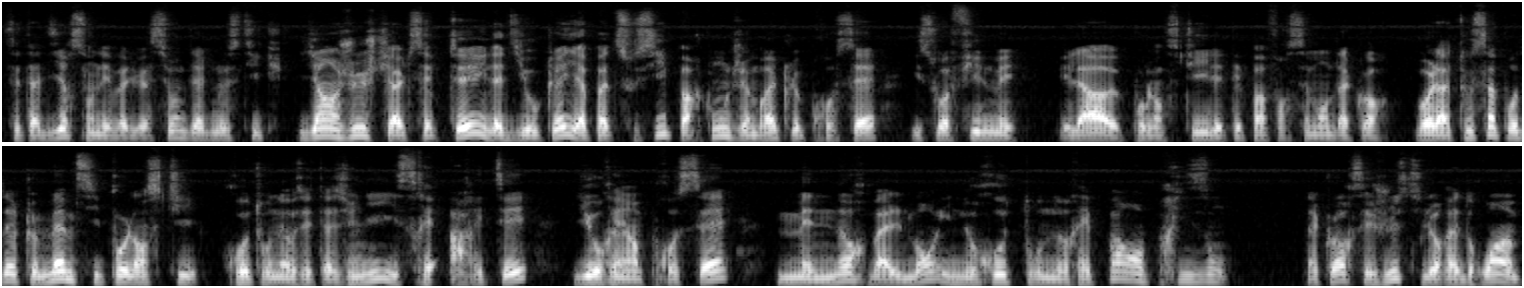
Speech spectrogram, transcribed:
c'est-à-dire son évaluation diagnostique. Il y a un juge qui a accepté, il a dit ok, il n'y a pas de souci, par contre j'aimerais que le procès il soit filmé. Et là, euh, Polanski, il n'était pas forcément d'accord. Voilà, tout ça pour dire que même si Polanski retournait aux États-Unis, il serait arrêté, il y aurait un procès, mais normalement, il ne retournerait pas en prison. D'accord? C'est juste, il aurait droit à un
